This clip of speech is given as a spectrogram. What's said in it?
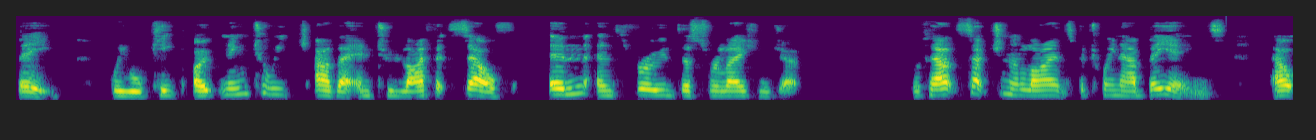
be. We will keep opening to each other and to life itself in and through this relationship. Without such an alliance between our beings, our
